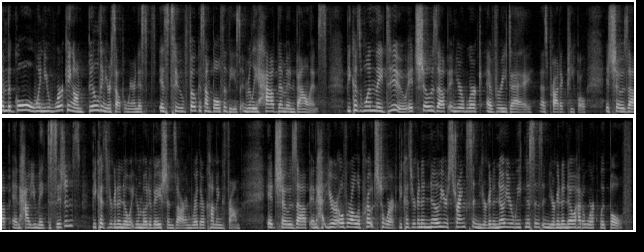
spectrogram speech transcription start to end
And the goal when you're working on building your self awareness is to focus on both of these and really have them in balance. Because when they do, it shows up in your work every day as product people. It shows up in how you make decisions because you're going to know what your motivations are and where they're coming from. It shows up in your overall approach to work because you're going to know your strengths and you're going to know your weaknesses and you're going to know how to work with both.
